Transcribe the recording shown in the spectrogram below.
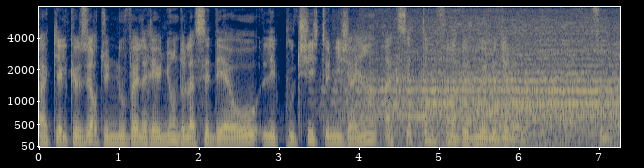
À quelques heures d'une nouvelle réunion de la CDAO, les putschistes nigériens acceptent enfin de nouer le dialogue.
